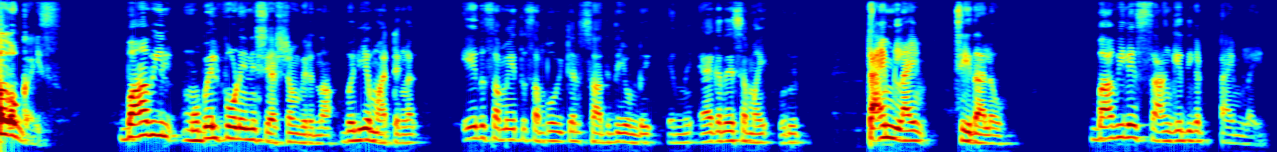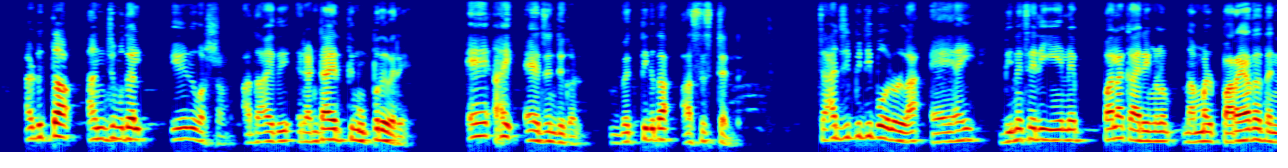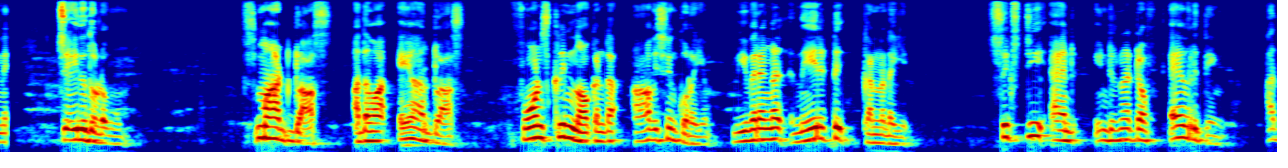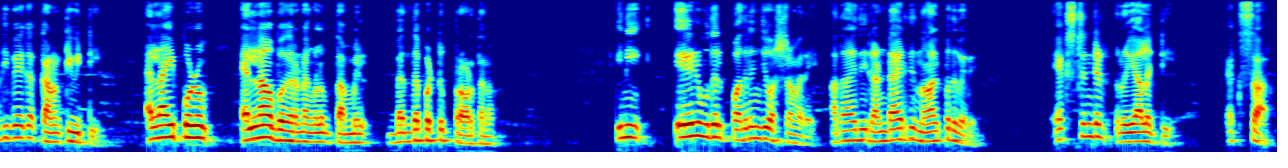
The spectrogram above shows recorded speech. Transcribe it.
Hello guys ഭാവിയിൽ mobile ഫോണിന് ശേഷം വരുന്ന വലിയ മാറ്റങ്ങൾ ഏത് സമയത്ത് സംഭവിക്കാൻ സാധ്യതയുണ്ട് എന്ന് ഏകദേശമായി ഒരു ടൈം ലൈൻ ചെയ്താലോ? ഭാവിയിലെ സാങ്കേതിക ടൈം ലൈൻ അടുത്ത അഞ്ച് മുതൽ ഏഴ് വർഷം അതായത് രണ്ടായിരത്തി മുപ്പത് വരെ എ ഐ ഏജന്റുകൾ വ്യക്തിഗത അസിസ്റ്റന്റ് ടി പോലുള്ള എ ഐ ദിനചര്യയിലെ പല കാര്യങ്ങളും നമ്മൾ പറയാതെ തന്നെ ചെയ്തു തുടങ്ങും. സ്മാർട്ട് ഗ്ലാസ് അഥവാ A R glass phone screen നോക്കേണ്ട ആവശ്യം കുറയും. വിവരങ്ങൾ നേരിട്ട് കണ്ണടയിൽ. Six G and internet of everything അതിവേഗ കണക്ടിവിറ്റി എല്ലായ്പ്പോഴും എല്ലാ ഉപകരണങ്ങളും തമ്മിൽ ബന്ധപ്പെട്ട് പ്രവർത്തനം. ഇനി ഏഴ് മുതൽ പതിനഞ്ച് വർഷം വരെ അതായത് രണ്ടായിരത്തി നാൽപ്പത് വരെ എക്സ്റ്റെൻഡ് റിയാലിറ്റി എക്സ് ആർ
